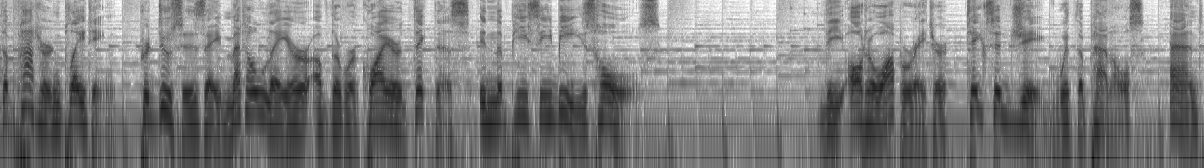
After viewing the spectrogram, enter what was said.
The pattern plating produces a metal layer of the required thickness in the PCB's holes. The auto operator takes a jig with the panels and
